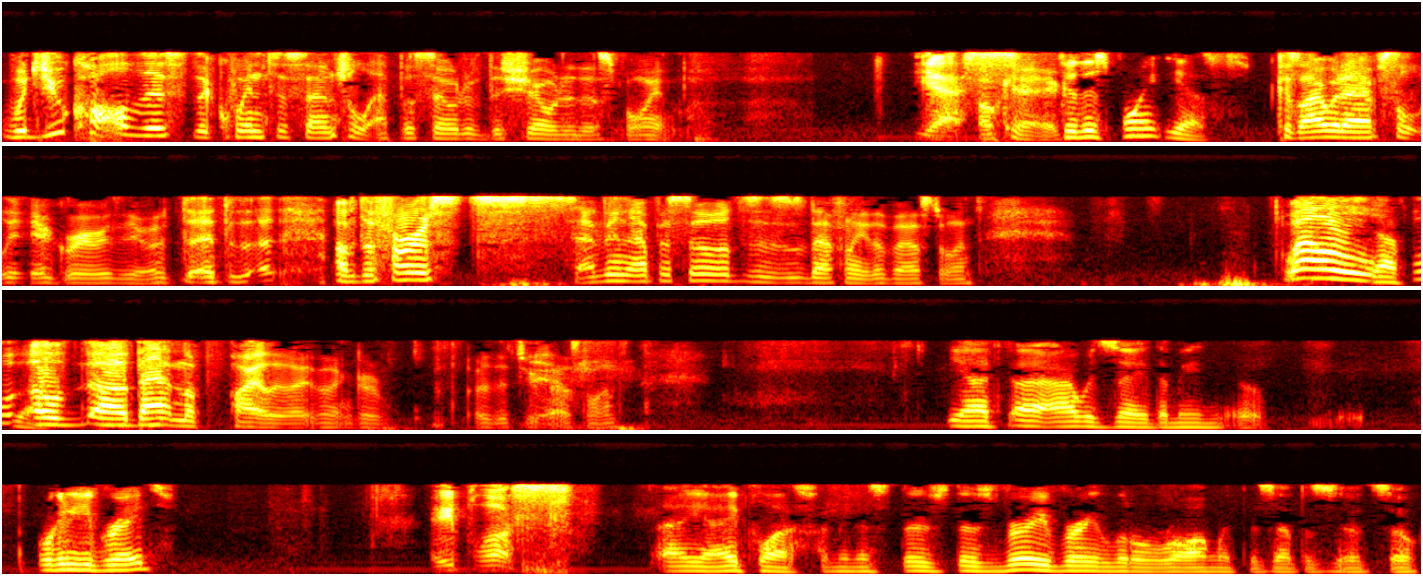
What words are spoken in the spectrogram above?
would you call this the quintessential episode of the show to this point? Yes. Okay, To this point, yes. because I would absolutely agree with you. The- the- Of the first seven episodes, this is definitely the best one. Well, Yeah, yeah. oh, uh, that and the pilot, I think, are, are the two Yeah. best ones. Yeah, I, I would say. I mean, uh, we're gonna give grades. A plus. Uh, yeah, A plus. I mean, there's, there's there's very very little wrong with this episode, so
